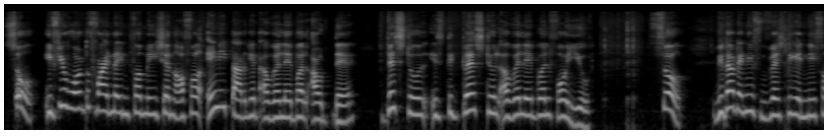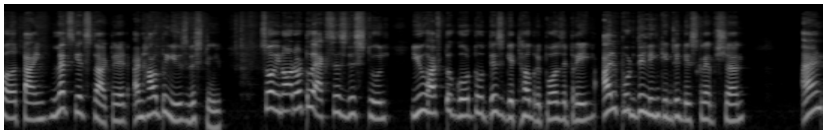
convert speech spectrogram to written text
So, if you want to find the information of uh, any target available out there, this tool is the best tool available for you. So, without any wasting any further time, let's get started and how to use this tool. So, in order to access this tool, you have to go to this GitHub repository. I'll put the link in the description and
